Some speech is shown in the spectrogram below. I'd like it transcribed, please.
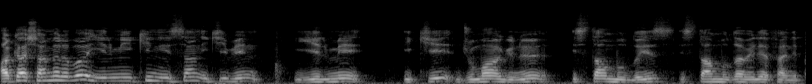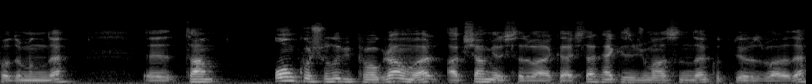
Arkadaşlar merhaba. 22 Nisan 2022 Cuma günü İstanbul'dayız. İstanbul'da Veli Efendi Podrumu'nda e, tam 10 koşulu bir program var. Akşam yarışları var arkadaşlar. Herkesin cumasını da kutluyoruz bu arada.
